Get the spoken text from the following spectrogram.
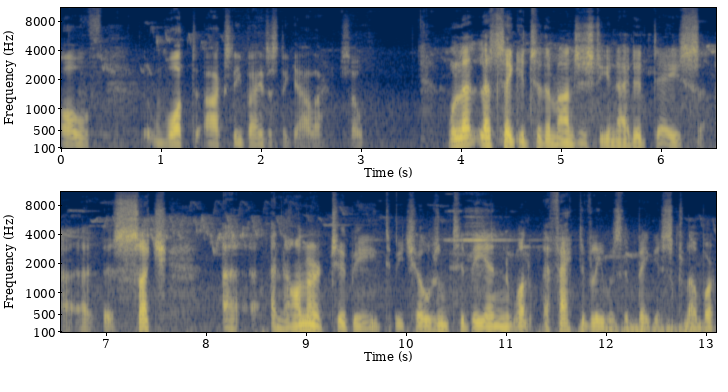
of what actually binds us together. So. Well, let, us take you to the Manchester United days. Uh, uh such uh, an honour to be to be chosen to be in what effectively was the biggest club, or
